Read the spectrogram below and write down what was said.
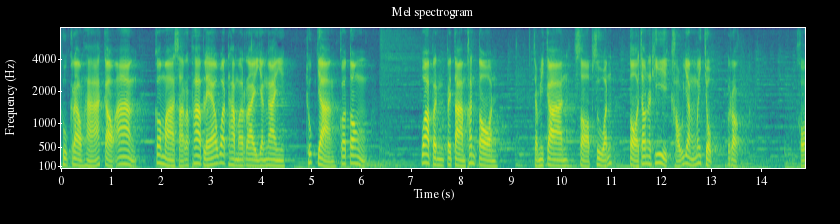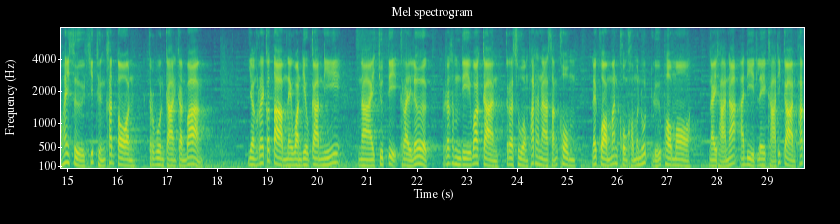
ถูกกล่าวหากล่าวอ้าง ก็มาสารภาพแล้วว่าทำอะไรยังไง ทุกอย่างก็ต้องว่าเป็นไปตามขั้นตอน จะมีการสอบสวนต่อเจ้าหน้าที่เขายังไม่จบหรอก ขอให้สื่อคิดถึงขั้นตอนกระบวนการกันบ้าง อย่างไรก็ตามในวันเดียวกันนี้ นายจุติไกรเลิก รัฐมนตรีว่าการกระทรวงพัฒนาสังคม และความมั่นคงของมนุษย์หรือพอมในฐานะอดีตเลขาธิการพรรค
